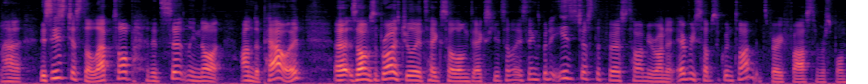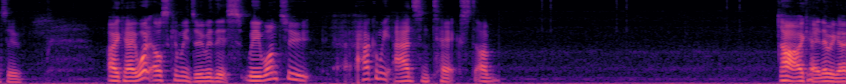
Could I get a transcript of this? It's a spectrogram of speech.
Uh, this is just a laptop, and it's certainly not underpowered, uh, so I'm surprised Julia takes so long to execute some of these things, but it is just the first time you run it. Every subsequent time, it's very fast and responsive. Okay, what else can we do with this? We want to, how can we add some text? Um, Ah, okay, there we go.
